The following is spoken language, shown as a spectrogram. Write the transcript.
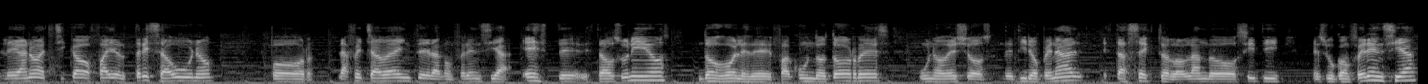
le ganó a Chicago Fire 3 a 1 por la fecha 20 de la conferencia este de Estados Unidos. Dos goles de Facundo Torres, uno de ellos de tiro penal. Está sexto el Orlando City en su conferencia.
